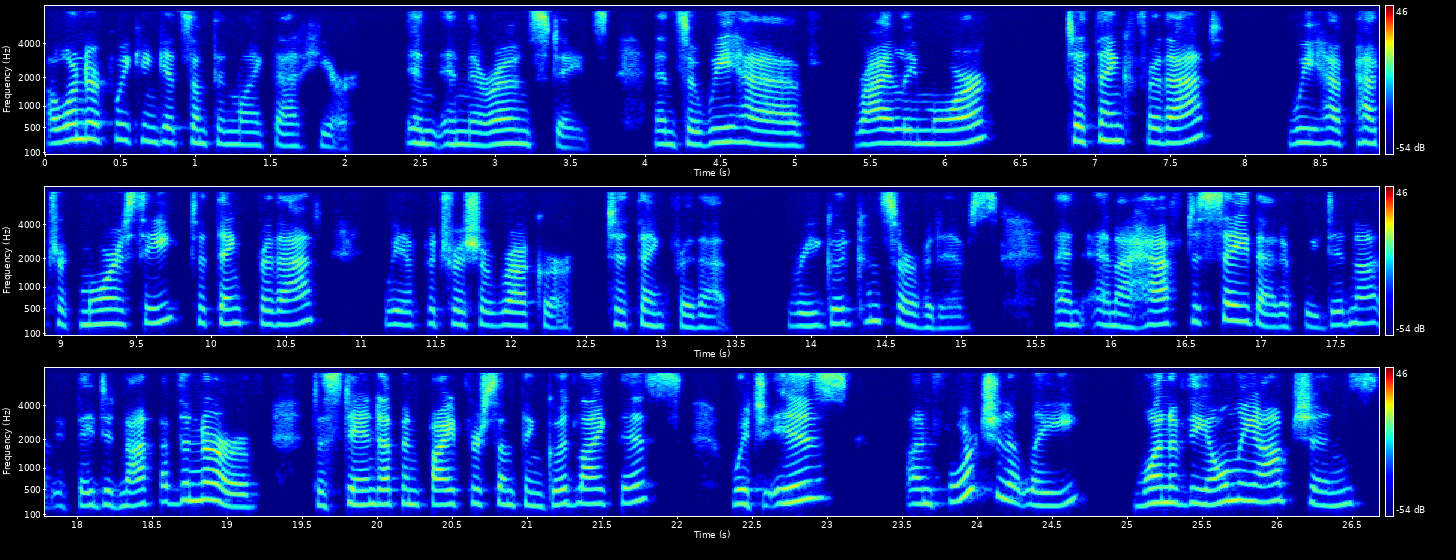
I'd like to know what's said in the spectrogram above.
I wonder if we can get something like that here in, in their own states. And so we have Riley Moore to thank for that. We have Patrick Morrisey to thank for that. We have Patricia Rucker to thank for that. Three good conservatives. And, and I have to say that if we did not, if they did not have the nerve to stand up and fight for something good like this, which is unfortunately one of the only options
